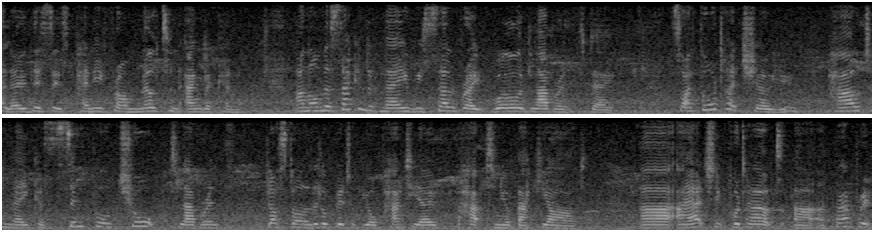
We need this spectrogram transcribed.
Hello, this is Penny from Milton Anglican and on the 2nd of May we celebrate World Labyrinth Day. So I thought I'd show you how to make a simple chalked labyrinth just on a little bit of your patio, perhaps in your backyard. Uh, I actually put out uh, a fabric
